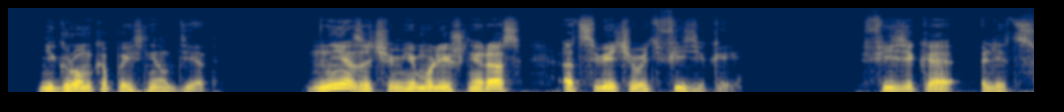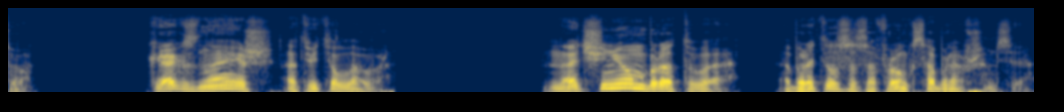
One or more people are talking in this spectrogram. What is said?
— негромко пояснил дед. «Незачем ему лишний раз отсвечивать физикой». Физика — лицо. «Как знаешь», — ответил Лавр. «Начнем, братва», — обратился Сафрон к собравшимся.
